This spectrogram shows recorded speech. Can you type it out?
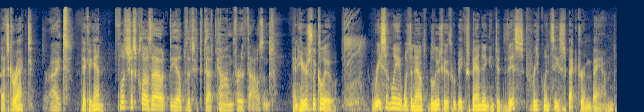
That's correct. Right. Pick again. Let's just close out dlbluetooth.com for a thousand. And here's the clue. Recently, it was announced Bluetooth would be expanding into this frequency spectrum band,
